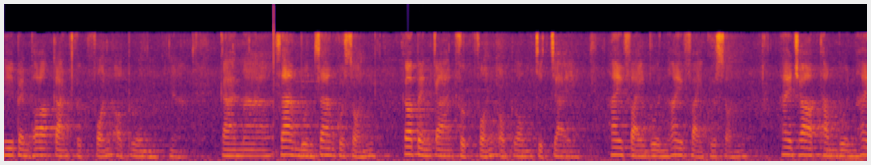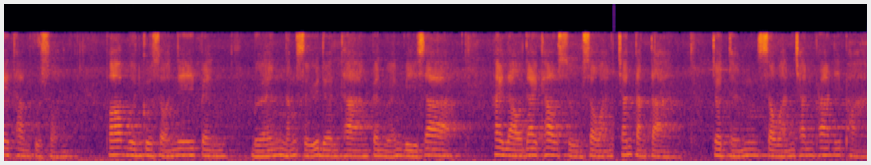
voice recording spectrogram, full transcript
นี่เป็นเพราะการฝึกฝนอบรม การมาสร้างบุญสร้างกุศล ก็เป็นการฝึกฝนอบรมจิตใจ ให้ฝ่ายบุญให้ฝ่ายกุศล ให้ชอบทำบุญให้ทำกุศล เพราะบุญกุศลนี้เป็นเหมือนหนังสือเดินทางเป็นเหมือนวีซ่า ให้เราได้เข้าสู่สวรรค์ชั้นต่างๆ จนถึงสวรรค์ชั้นพระนิพพาน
